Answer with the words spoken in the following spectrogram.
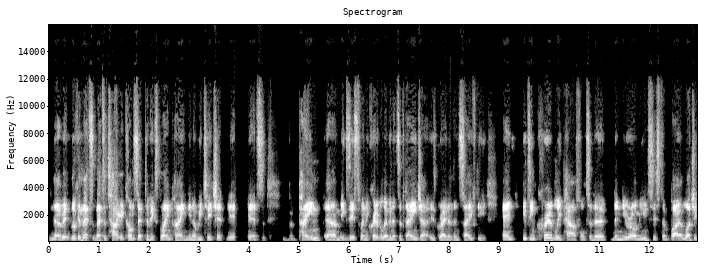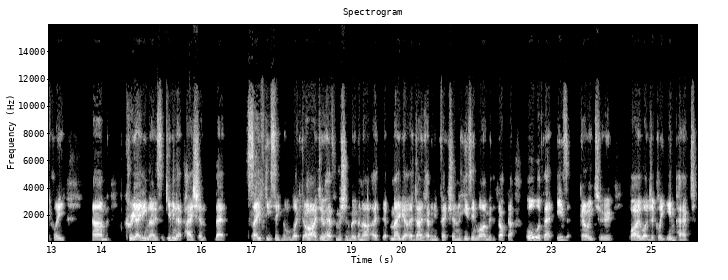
no, but look, and that's that's a target concept of explain pain. You know, we teach it. It's pain um, exists when the credible evidence of danger is greater than safety, and it's incredibly powerful to the the neuroimmune system biologically, um, creating those, giving that patient that safety signal, like oh, I do have permission to move, and I, maybe I don't have an infection, and he's in line with the doctor. All of that is going to biologically impact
